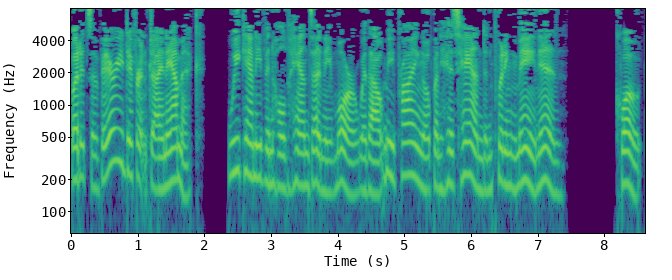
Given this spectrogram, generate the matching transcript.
but it's a very different dynamic. We can't even hold hands anymore without me prying open his hand and putting mine in. Quote,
